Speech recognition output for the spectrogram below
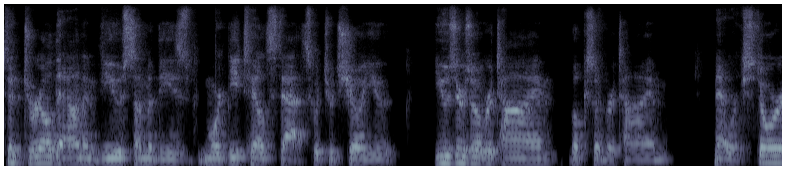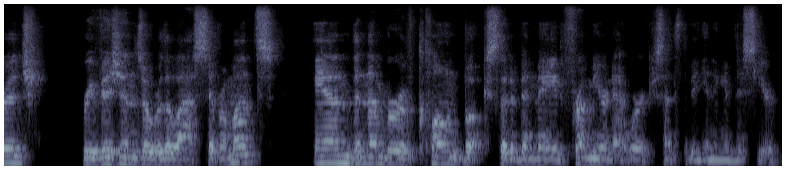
to drill down and view some of these more detailed stats, which would show you users over time, books over time, network storage, revisions over the last several months, and the number of clone books that have been made from your network since the beginning of this year.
